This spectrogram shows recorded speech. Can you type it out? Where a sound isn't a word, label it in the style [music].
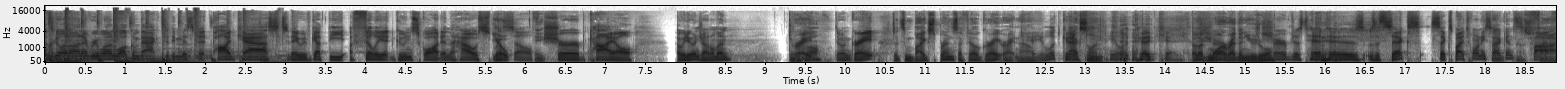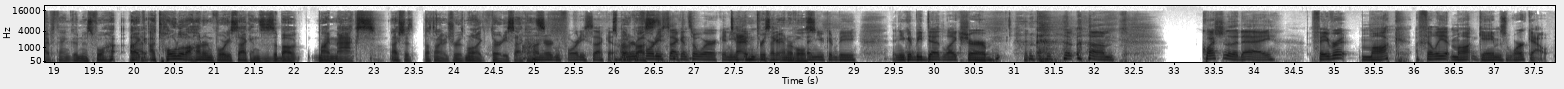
what's going on, everyone? Welcome back to the Misfit Podcast. Today we've got the affiliate Goon Squad in the house. Yo. Myself, Sherb, Kyle. How are we doing, gentlemen? Great. well. Doing great. Did some bike sprints. I feel great right now. Yeah, you look good. Excellent. You look good, [laughs] kid. I look more red than usual. Sherb just hit [laughs] his. Was it six? Six by twenty seconds. That's five. Thank goodness. Four, like a total of 140 seconds is about my max. Actually, that's not even true. It's more like 30 seconds. 140 seconds. 140 seconds of work, and you 10 can three second intervals. and you can be and you can be dead like Sherb. [laughs] um, question of the day: favorite mock affiliate mock games workout.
